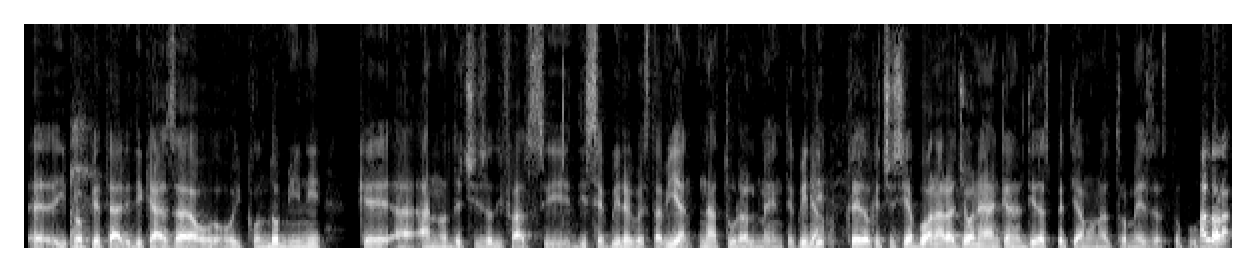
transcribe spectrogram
eh, i proprietari di casa o, o i condomini che eh, hanno deciso di, farsi, di seguire questa via naturalmente. Quindi Chiaro. credo che ci sia buona ragione anche nel dire aspettiamo un altro mese a questo punto. Allora,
